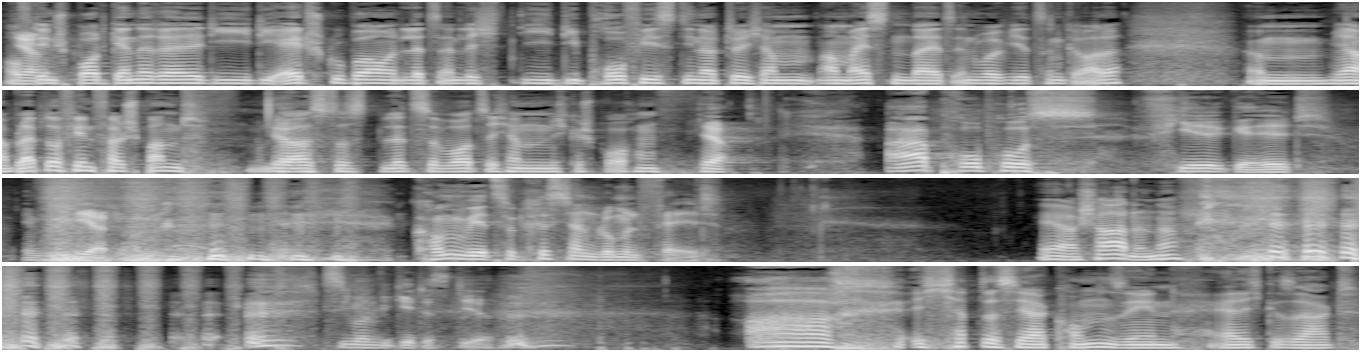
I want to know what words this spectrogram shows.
auf ja. den Sport generell, die, die Age-Grouper und letztendlich die, die Profis, die natürlich am, am meisten da jetzt involviert sind gerade ähm, ja, bleibt auf jeden Fall spannend. Und ja. da ist das letzte Wort sicher noch nicht gesprochen. Ja. Apropos viel Geld im Triathlon. Kommen wir zu Christian Blumenfeld. Ja, schade, ne? Simon, wie geht es dir? Ach, ich habe das ja kommen sehen, ehrlich gesagt.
